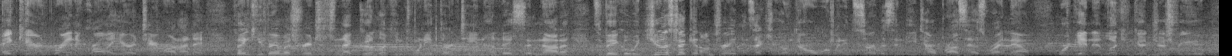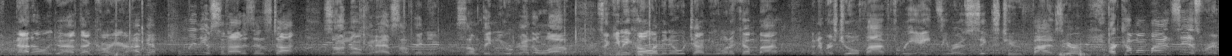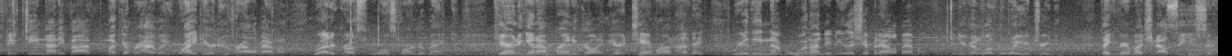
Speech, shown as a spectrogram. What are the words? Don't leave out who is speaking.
Speaker 1: Hey, Karen, Brandon Crawley here at Tameron Hyundai. Thank you very much for interest in that good-looking 2013 Hyundai Sonata. It's a vehicle we just took it on trade. It's actually going through our award-winning service and detail process right now. We're getting it looking good just for you. Not only do I have that car here, I've got plenty of Sonatas in stock, so I know I'm going to have something you, something you're going to love. So give me a call. Let me know what time you want to come by. The number is 205-380-6250, or come on by and see us. We're at 1595 Montgomery Highway, right here in Hoover, Alabama, right across from the Wells Fargo Bank. Karen, again, I'm Brandon Crawley. I'm here at Tameron Hyundai. We're the number one Hyundai dealership in Alabama, and you're going to love the way you're treated. Thank you very much, and I'll see you soon.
